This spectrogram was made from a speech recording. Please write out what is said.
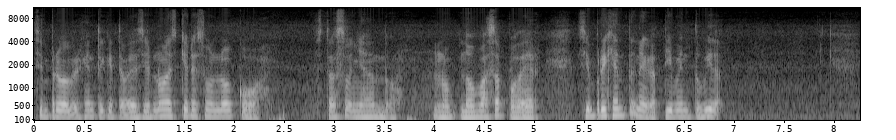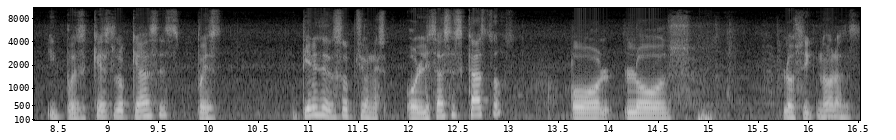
Siempre va a haber gente que te va a decir, no, es que eres un loco, estás soñando, no, no vas a poder. Siempre hay gente negativa en tu vida. Y pues, ¿qué es lo que haces? Pues tienes dos opciones, o les haces caso o los, los ignoras.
